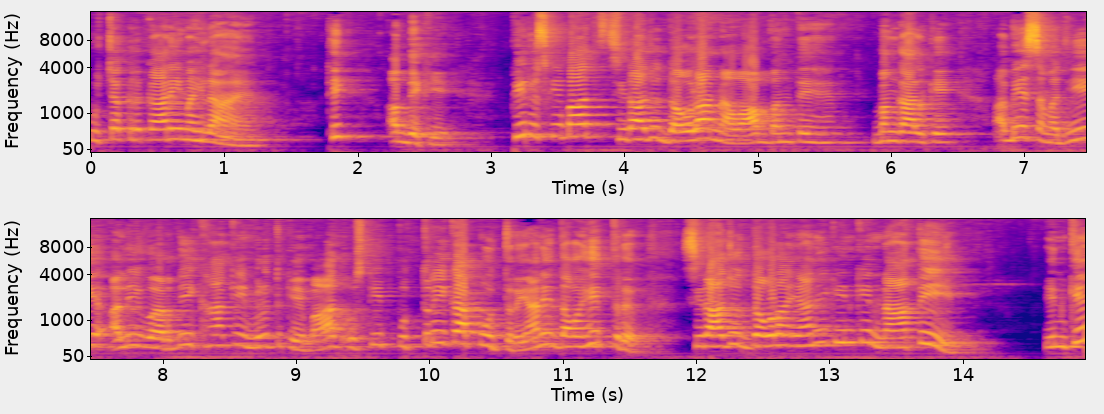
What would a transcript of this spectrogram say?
कुचक्रकारी महिला हैं, ठीक? अब देखिए, फिर उसके बाद सिराजुद्दौला नवाब बनते हैं, बंगाल के। अब ये समझिए अली वर्दी खां की मृत्यु के बाद उसकी पुत्री का पुत्र, यानी दौहित्र, सिराजुद्दौला, यानी कि इनके नाती इनके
